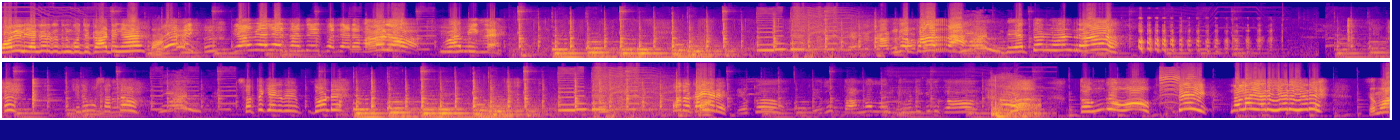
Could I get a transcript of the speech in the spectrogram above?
புதையல் எங்க இருக்குதுன்னு கொஞ்சம் காட்டுங்க. என் மேலே சந்தேகப்பட்டாட வாடா. காமிக்கிறேன் இந்த எத்தனை நோன்றா என்னமோ சத்தம்? சத்தம் கேக்குது. தோண்டு. போதும் கையெடு ஏக்கா ஏதோ தங்க மாதிரி சொல்லிக்குதுக்கா தங்கம்? டேய் நல்லா ஏறு ஏறு ஏறு ஏம்மா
